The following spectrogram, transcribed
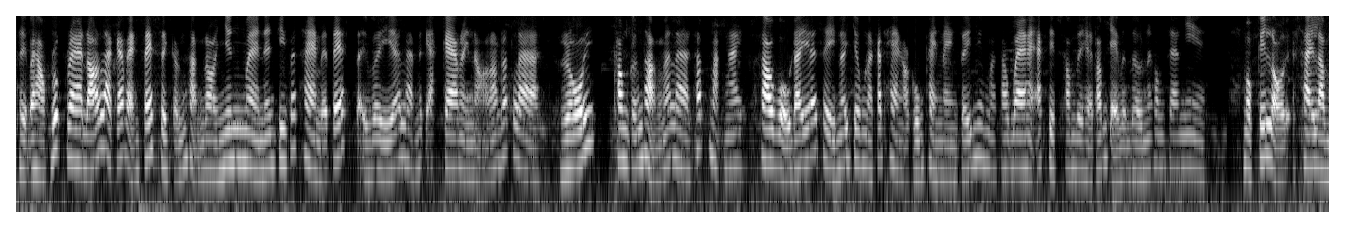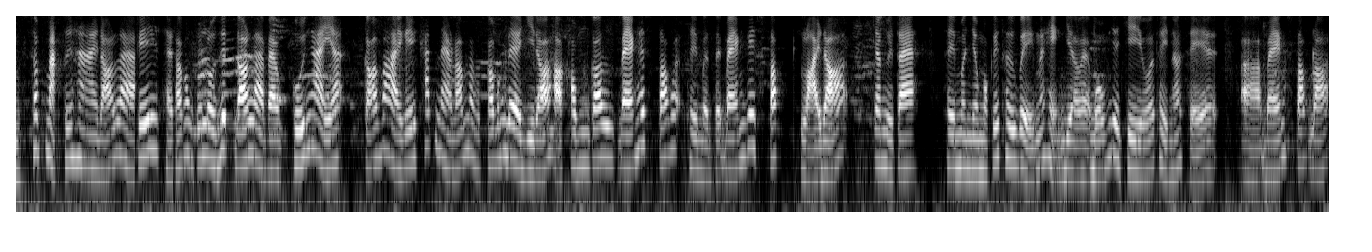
Thì bài học rút ra đó là các bạn test thì cẩn thận rồi nhưng mà nên chuyên khách hàng để test tại vì á, là mấy cái account này nọ nó rất là rối không cẩn thận á, là sắp mặt ngay. Sau vụ đấy á, thì nói chung là khách hàng họ cũng phàn nàn tí nhưng mà sau 3 ngày active xong thì hệ thống chạy bình thường nó không sao nha. Một cái lỗi sai lầm sắp mặt thứ hai đó là cái hệ thống một cái logic đó là vào cuối ngày á có vài cái khách nào đó mà có vấn đề gì đó họ không có bán hết stock á, thì mình phải bán cái stock loại đó cho người ta thì mình dùng một cái thư viện nó hẹn giờ là 4 giờ chiều á thì nó sẽ à, bán stock đó.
